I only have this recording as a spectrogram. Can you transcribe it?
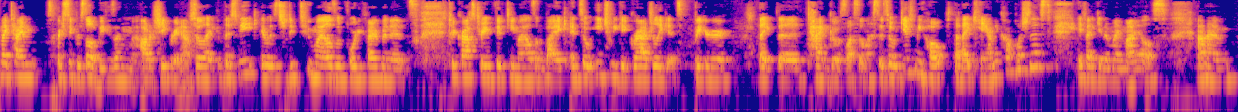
my times are super slow because I'm out of shape right now. So like this week it was to do two miles in 45 minutes to cross train 15 miles on bike. And so each week it gradually gets bigger. Like the time goes less and less. And so it gives me hope that I can accomplish this if I get in my miles. Um,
